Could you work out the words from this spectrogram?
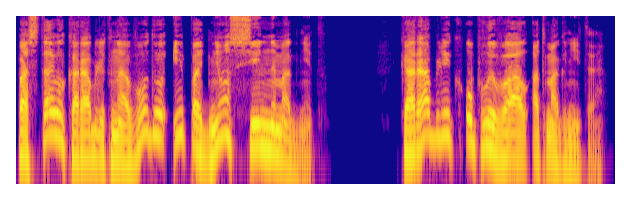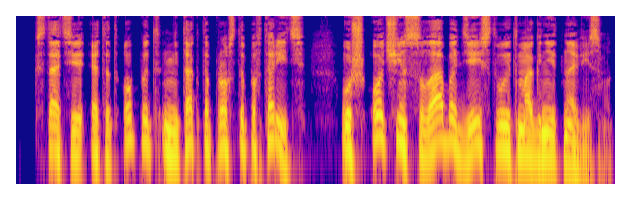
поставил кораблик на воду и поднес сильный магнит. Кораблик уплывал от магнита. Кстати, этот опыт не так-то просто повторить. Уж очень слабо действует магнит на висмут.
